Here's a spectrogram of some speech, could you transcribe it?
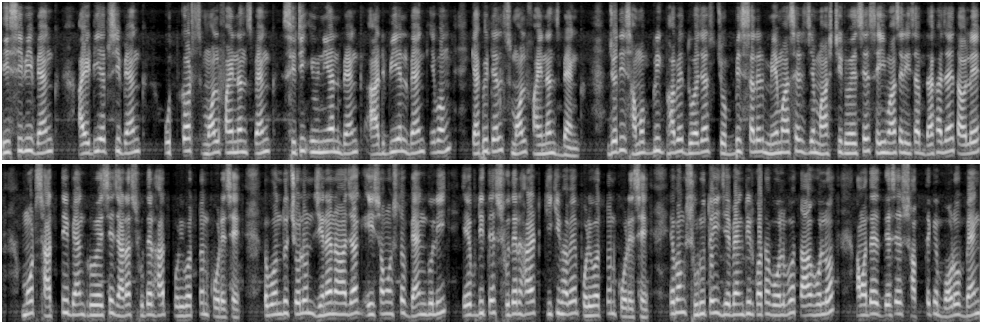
DCB Bank IDFC Bank Utkarsh Small Finance Bank City Union Bank RBL Bank এবং ক্যাপিটাল স্মল ফাইন্যান্স ব্যাংক যদি সামগ্রিকভাবে দু হাজার চব্বিশ সালের মে মাসের যে মাসটি রয়েছে, সেই মাসের হিসাব দেখা যায়, তাহলে মোট সাতটি ব্যাঙ্ক রয়েছে যারা সুদের হার পরিবর্তন করেছে। তো বন্ধু, চলুন জেনে নেওয়া যাক, এই সমস্ত ব্যাংকগুলি এফডিতে সুদের হার কী কীভাবে পরিবর্তন করেছে? এবং শুরুতেই যে ব্যাংকটির কথা বলব তা হলো আমাদের দেশের সবথেকে বড় ব্যাংক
